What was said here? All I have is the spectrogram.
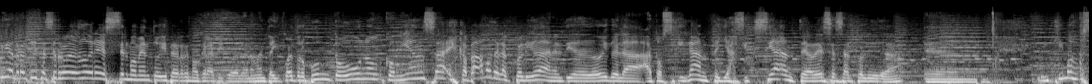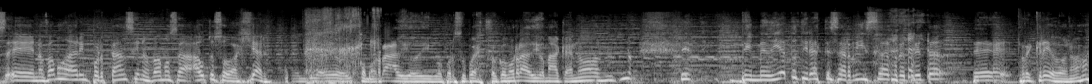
Bien, ratistas y roedores, el momento hiperdemocrático de la 94.1 comienza. Escapamos de la actualidad en el día de hoy, de la atosigante y asfixiante a veces actualidad. Eh, dijimos, eh, nos vamos a dar importancia y nos vamos a autosobajear en el día de hoy, como radio, digo, por supuesto, como radio, Maca, ¿no? Eh, de inmediato tiraste esa risa repleta de recreo, ¿no?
